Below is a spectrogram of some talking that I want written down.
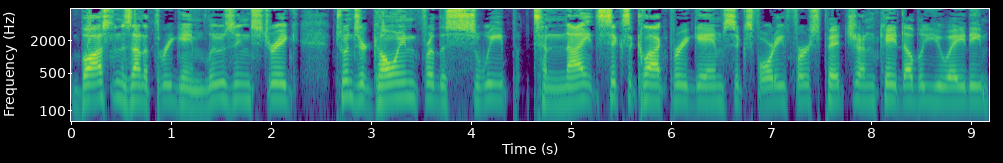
Boston is on a three game losing streak. Twins are going for the sweep tonight, six o'clock pregame, six forty first pitch on KWAD.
